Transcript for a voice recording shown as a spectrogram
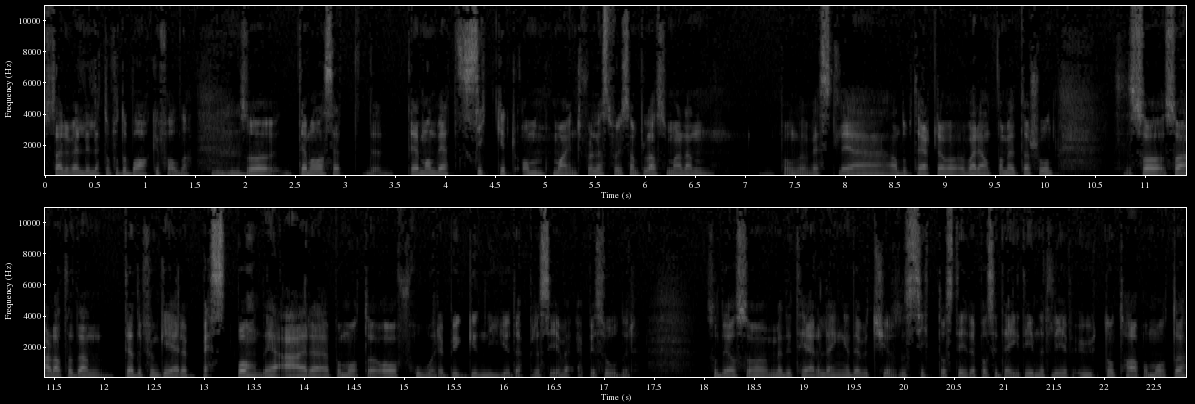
Så er det veldig lett å få tilbakefall. Da. Så det man har sett det, det man vet sikkert om mindfulness, f.eks., som er den på den vestlige adopterte varianten av meditasjon, så, så er det at den, det det fungerer best på, det er eh, på en måte å forebygge nye depressive episoder. Så det å meditere lenge, det betyr at du sitter og stirrer på sitt eget indre liv uten å ta på en måte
